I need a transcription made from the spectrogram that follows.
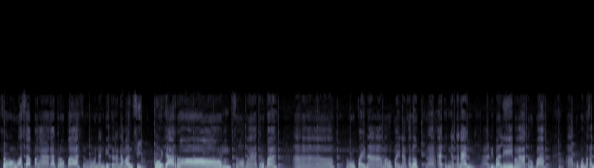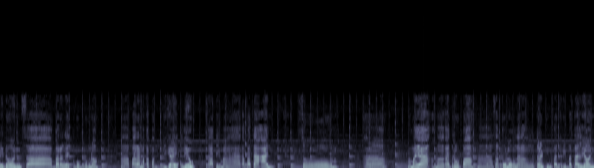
So, what's up mga katropa? So, nandito na naman si Kuya Rom. So, mga katropa, ah maupay na maupay na kalop sa aton nga tanan. Ah, di bali mga katropa, ah, pupunta kami doon sa Barangay Tumugbong no ah, para makapagbigay aliw sa ating mga kabataan. So, ah, mamaya mga katropa, ah, sa tulong ng 3rd Infantry Battalion,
